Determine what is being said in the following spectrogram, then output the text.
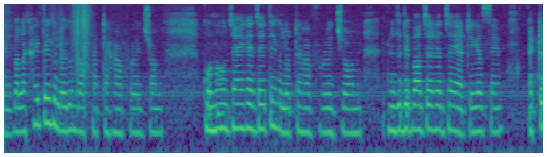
একবেলা খাইতে গেলেও কিন্তু আপনার টাকার প্রয়োজন। কোনো জায়গায় যাইতে গেলেও টাকার প্রয়োজন। আপনি যদি বাজারে যায় ঠিক আছে, একটা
